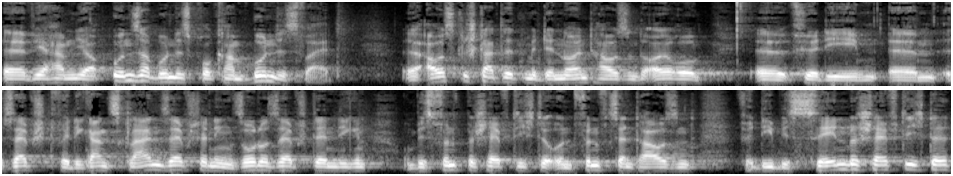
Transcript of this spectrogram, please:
äh, wir haben ja unser Bundesprogramm bundesweit äh, ausgestattet mit den 9000 Euro äh, für die, ähm, selbst, für die ganz kleinen Selbstständigen, Solo-Selbstständigen und bis fünf Beschäftigte und 15.000 für die bis zehn Beschäftigte.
